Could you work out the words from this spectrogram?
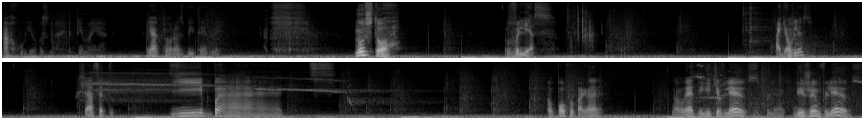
А его знает, где маяк. И окно разбитое, блядь. Ну что? В лес. Пойдем в лес? Сейчас это... Ебать. Ну, похуй, погнали. Нам говорят, бегите в лес, блядь. Бежим в лес.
